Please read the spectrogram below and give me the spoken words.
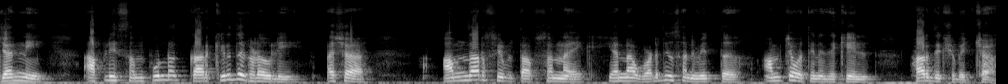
ज्यांनी आपली संपूर्ण कारकीर्द घडवली अशा आमदार श्री प्रताप सरनाईक यांना वाढदिवसानिमित्त आमच्या वतीने देखील हार्दिक शुभेच्छा.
